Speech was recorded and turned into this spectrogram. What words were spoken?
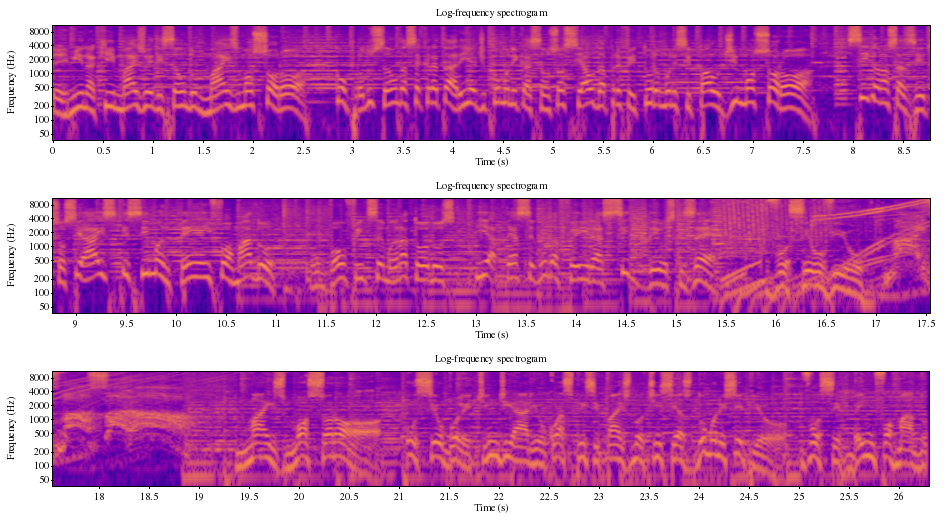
Termina aqui mais uma edição do Mais Mossoró, com produção da Secretaria de Comunicação Social da Prefeitura Municipal de Mossoró. Siga nossas redes sociais e se mantenha informado. Um bom fim de semana a todos e até segunda-feira, se Deus quiser. Você ouviu Mais Mossoró! Mais Mossoró, o seu boletim diário com as principais notícias do município. Você bem informado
